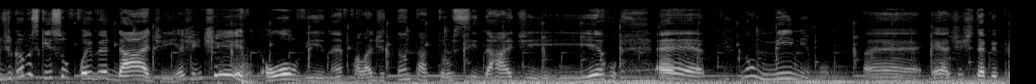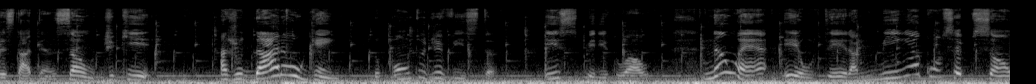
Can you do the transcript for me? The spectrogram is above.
digamos que isso foi verdade. E a gente ouve, né, falar de tanta atrocidade e erro. É, no mínimo, é, é, a gente deve prestar atenção de que ajudar alguém do ponto de vista espiritual não é eu ter a minha concepção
